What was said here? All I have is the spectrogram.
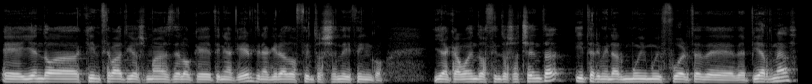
eh, yendo a 15 vatios más de lo que tenía que ir, tenía que ir a 265 y acabó en 280 y terminar muy muy fuerte de, piernas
